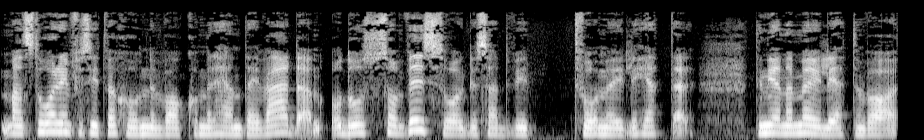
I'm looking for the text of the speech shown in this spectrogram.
man står inför situationen vad kommer hända i världen och då som vi såg det så hade vi två möjligheter. Den ena möjligheten var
